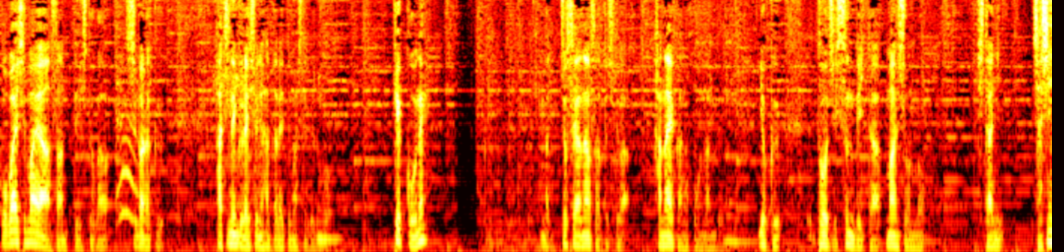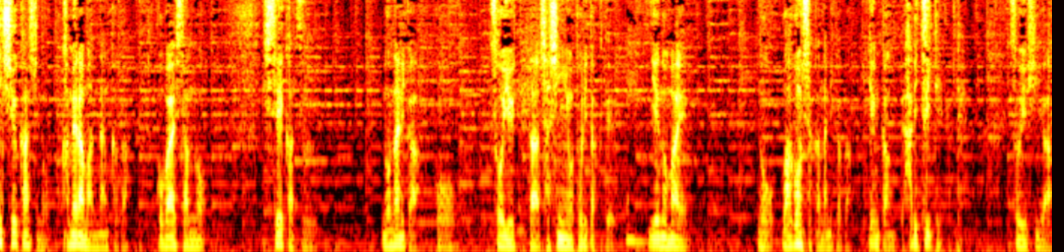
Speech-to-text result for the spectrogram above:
小林麻也さんっていう人がしばらく8年ぐらい一緒に働いてましたけども、結構ね、まあ、女性アナウンサーとしては華やかな方なんでよく当時住んでいたマンションの下に写真週刊誌のカメラマンなんかが小林さんの私生活の何かこうそういった写真を撮りたくてえ家の前のワゴン車か何かが玄関で張り付いているそういう日が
